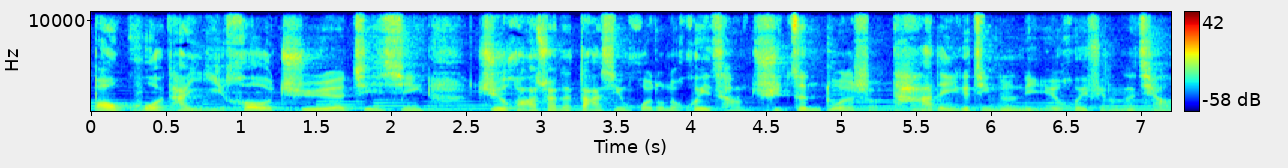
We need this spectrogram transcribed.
包括他以后去进行。聚划算的大型活动的会场去争夺的时候，它的一个竞争力也会非常的强。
